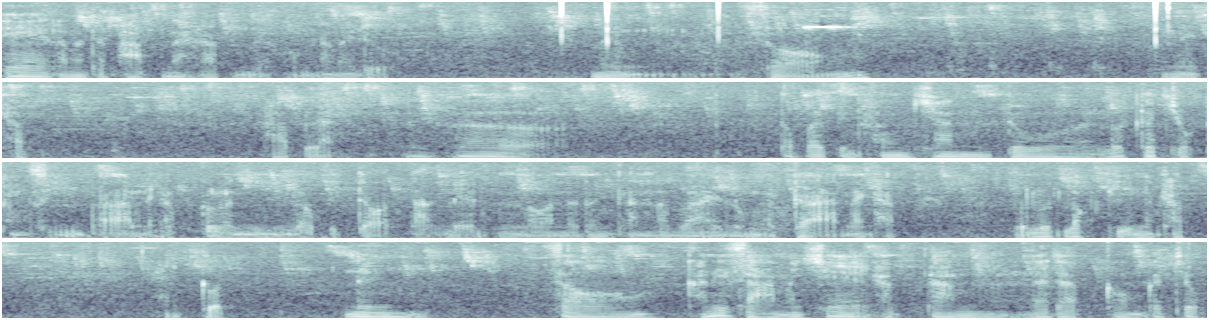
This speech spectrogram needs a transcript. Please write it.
ช่แล้วมันจะพับนะครับ เดี๋ยวผมทำให้ดูหนึ่งสองนี่ครับ พับแล้วแล้วก็ต่อไปเป็นฟังก์ชันตัวลดกระจกทั้งสี่บานนะครับ กรณีเราไปจอดตากแดดร้อนแล้วต้องการระบายลมอากาศนะครับตัวลดล็อกอยู่นะครับ ให้กดหนึ่งสองครั้งที่สามให้แช่ครับ ตามระดับของกระจก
